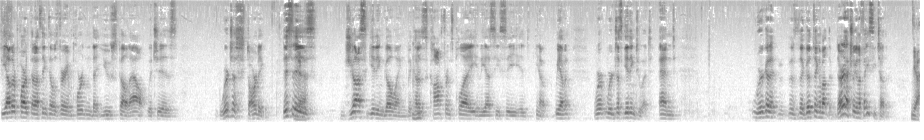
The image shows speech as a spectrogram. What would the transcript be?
the other part that I think that was very important that you spelled out, which is we're just starting. This Yeah. is just getting going because Mm-hmm. conference play in the SEC is you know we haven't we're we're just getting to it and we're gonna the good thing about the, they're actually gonna face each other. Yeah.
